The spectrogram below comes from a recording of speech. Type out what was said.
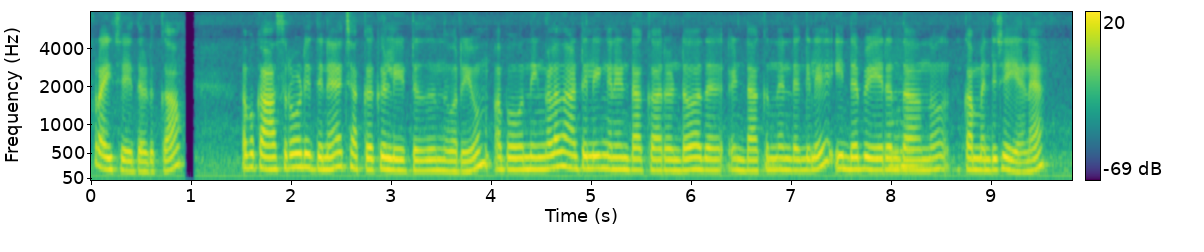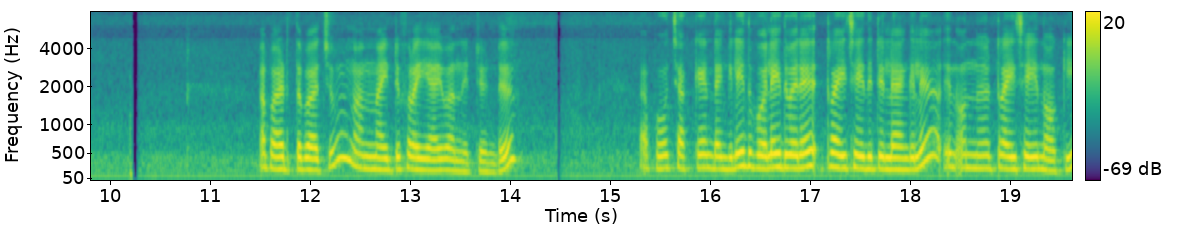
ഫ്രൈ ചെയ്തെടുക്കാം. അപ്പോൾ കാസർഗോഡ് ഇതിനെ ചക്ക കിള്ളിയിട്ടത് എന്ന് പറയും. അപ്പോൾ നിങ്ങളെ നാട്ടിൽ ഇങ്ങനെ ഉണ്ടാക്കാറുണ്ടോ? അത് ഉണ്ടാക്കുന്നുണ്ടെങ്കിൽ ഇതിന്റെ പേരെന്താണെന്ന് കമന്റ് ചെയ്യണേ. അപ്പോൾ അടുത്ത ബാച്ചും നന്നായിട്ട് ഫ്രൈ ആയി വന്നിട്ടുണ്ട്. അപ്പോൾ ചക്ക ഉണ്ടെങ്കിൽ ഇതുപോലെ ഇതുവരെ ട്രൈ ചെയ്തിട്ടില്ലെങ്കിൽ ഒന്ന് ട്രൈ ചെയ്ത് നോക്കി.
